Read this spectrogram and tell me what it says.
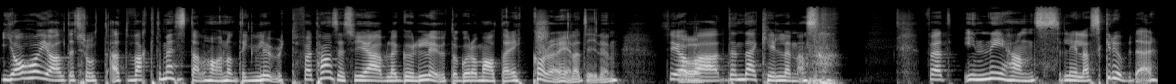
jag har ju alltid trott att vaktmästaren har någonting lurt, för att han ser så jävla gullig ut och går och matar ekorrar hela tiden. Så jag Ja. bara, den där killen alltså. För att inne i hans lilla skrubb där,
